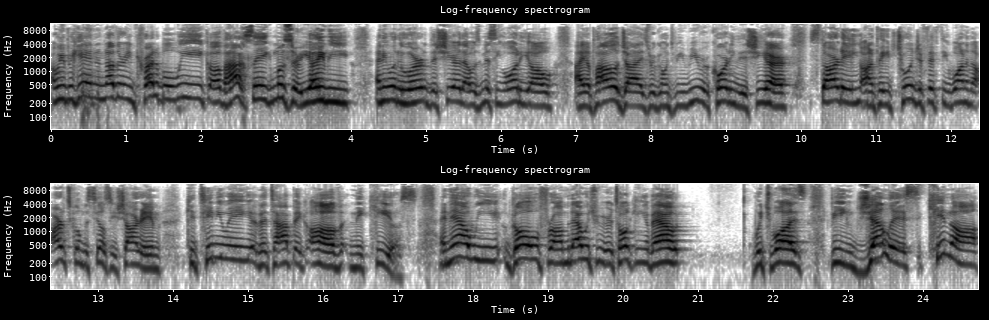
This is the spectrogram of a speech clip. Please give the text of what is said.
And we begin another incredible week of Hachseg Musar Yaimi. Anyone who heard the shir that was missing audio, I apologize. We're going to be re-recording this year, starting on page 251 in the ArtScroll Mesillas Yesharim, continuing the topic of Nikios. And now we go from that which we were talking about which was being jealous, kina,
